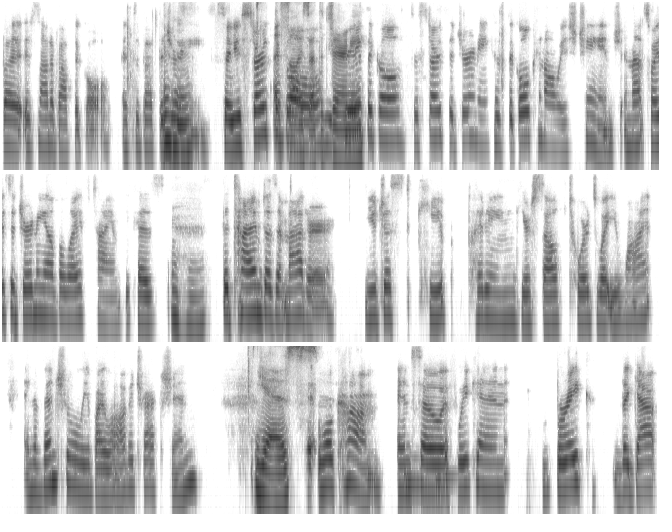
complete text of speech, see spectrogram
but it's not about the goal it's about the mm-hmm. journey so you start the it's goal the you journey. create the goal to start the journey because the goal can always change and that's why it's a journey of a lifetime because mm-hmm. the time doesn't matter you just keep putting yourself towards what you want and eventually by law of attraction yes. it will come. And mm-hmm. so if we can break the gap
